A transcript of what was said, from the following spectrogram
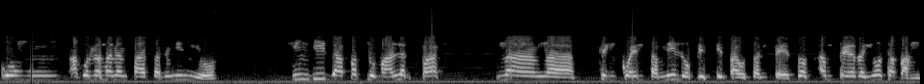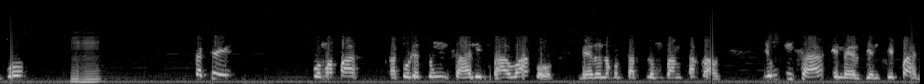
kung ako naman ang tatanungin nyo, hindi dapat lumalagpas ng ah, 50 mil o 50,000 pesos ang pera nyo sa bangko. Mhm. Kasi pumapas, katulad nung sa halimbawa ko, meron akong tatlong bank account. Yung isa, emergency fund,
